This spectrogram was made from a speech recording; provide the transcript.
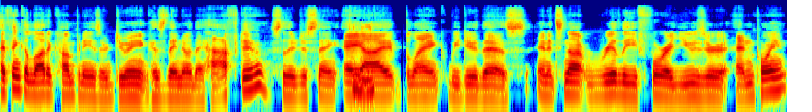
I think a lot of companies are doing it because they know they have to. So they're just saying AI mm-hmm. blank, we do this. And it's not really for a user endpoint.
